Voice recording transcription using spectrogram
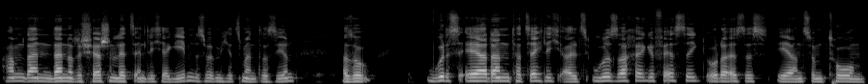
haben dein, deine Recherchen letztendlich ergeben? Das würde mich jetzt mal interessieren. Also wurde es eher dann tatsächlich als Ursache gefestigt oder ist es eher ein Symptom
